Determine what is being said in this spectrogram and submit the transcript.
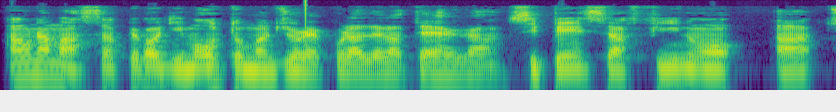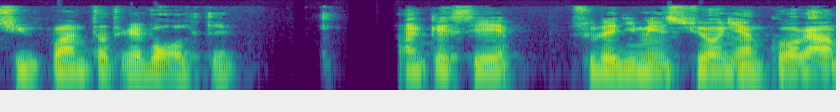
Ha una massa però di molto maggiore a quella della Terra, si pensa fino a 53 volte, anche se sulle dimensioni ancora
